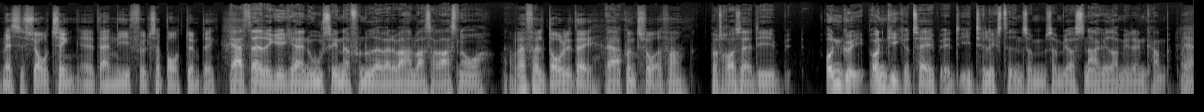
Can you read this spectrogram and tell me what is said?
masse sjove ting, øh, da han lige følte sig bortdømt. Ikke? Jeg har stadigvæk ikke her en uge senere fundet ud af, hvad det var, han var så rasende over. Det var i hvert fald en dårlig dag ja. på kontoret for ham. På trods af, at de undgik, undgik at tabe i tillægstiden, som, som vi også snakkede om i den kamp. Ja.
